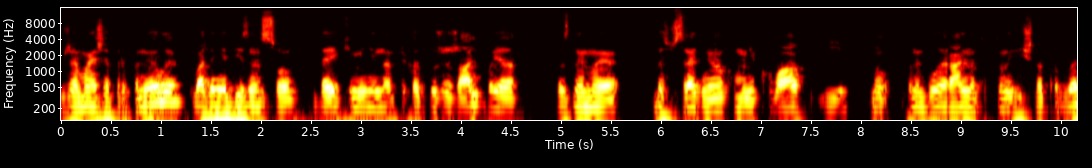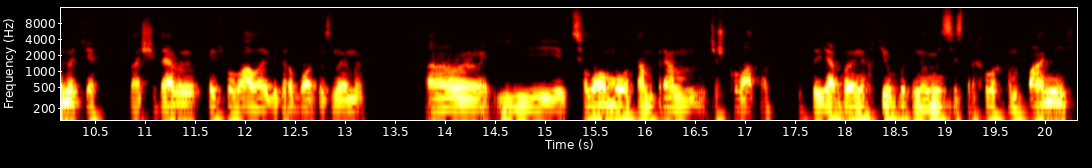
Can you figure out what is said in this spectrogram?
вже майже припинили ведення бізнесу. Деякі мені, наприклад, дуже жаль, бо я з ними безпосередньо комунікував, і ну вони були реально технологічно продвинуті наші деви кайфували від роботи з ними. Uh, і в цілому там прям тяжкувато. Тобто я би не хотів бути на місці страхових компаній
